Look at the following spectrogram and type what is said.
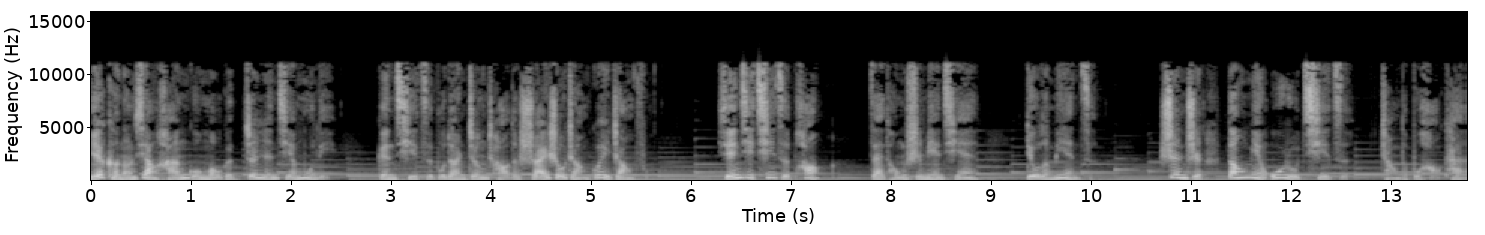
也可能像韩国某个真人节目里，跟妻子不断争吵的甩手掌柜丈夫，嫌弃妻子胖，在同事面前丢了面子，甚至当面侮辱妻子长得不好看，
